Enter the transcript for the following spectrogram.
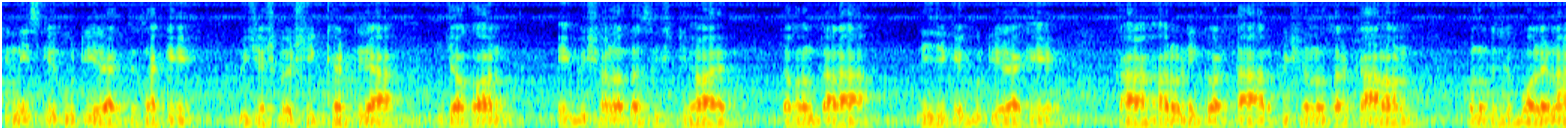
সে নিজকে গুটিয়ে রাখতে থাকে। বিশেষ করে শিক্ষার্থীরা যখন এই বিষণ্ণতা সৃষ্টি হয়, তখন তারা নিজেকে গুটিয়ে রাখে। কারও নিকট তার বিষণ্ণতার কারণ কোনো কিছু বলে না।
